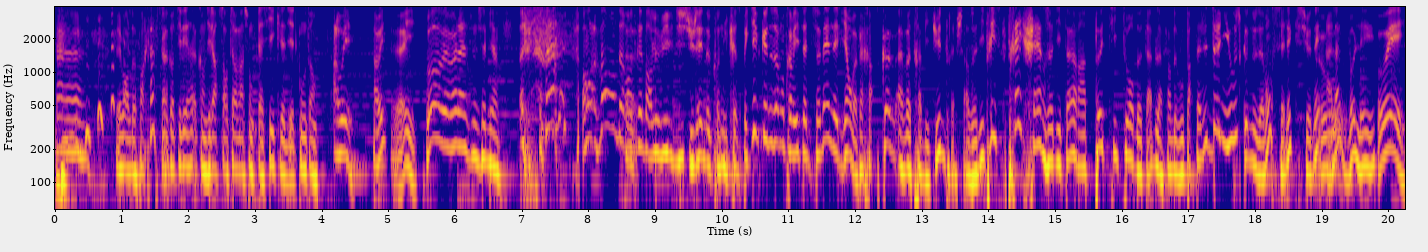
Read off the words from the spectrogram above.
c'est World of Warcraft, ça. Quand il, est, quand il est ressorti en version classique, il a dû être content. Ah oui, ah oui. Oui. Bon, ben voilà, c'est bien. De rentrer dans le vif du sujet nos chroniques respectives que nous avons travaillé cette semaine, eh bien, on va faire comme à votre habitude, très chères auditrices, très chers auditeurs, un petit tour de table afin de vous partager deux news que nous avons sélectionnées à Oh. la volée. Oui,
